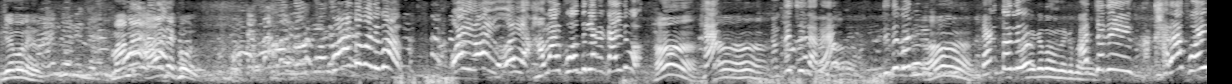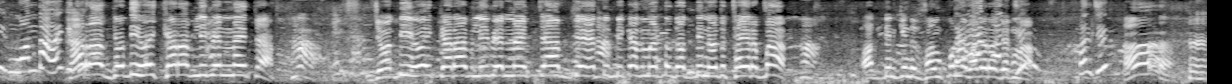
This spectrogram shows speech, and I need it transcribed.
যেমন মানে আর দেখুন। ওই আমার কোদি লাগে গাল দিব? হ্যাঁ হ্যাঁ? হ্যাঁ হ্যাঁ। আমি তো চিন্তা হ্যাঁ? দিতে পারি। একদম দিব? একদম, একদম। আর যদি খারাপ হয় মন্দা হয়? খারাপ যদি হয় খারাপ লিবেন নাই চাপ। হ্যাঁ। যদি হয় খারাপ লিবেন নাই চাপ যেহেতু বিকাশ মাত্র যতদিন ছাইয়ের বাপ। হ্যাঁ। অতদিন কিন্তু সম্পূর্ণ ভাবে মাপ। বলছি। হ্যাঁ।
